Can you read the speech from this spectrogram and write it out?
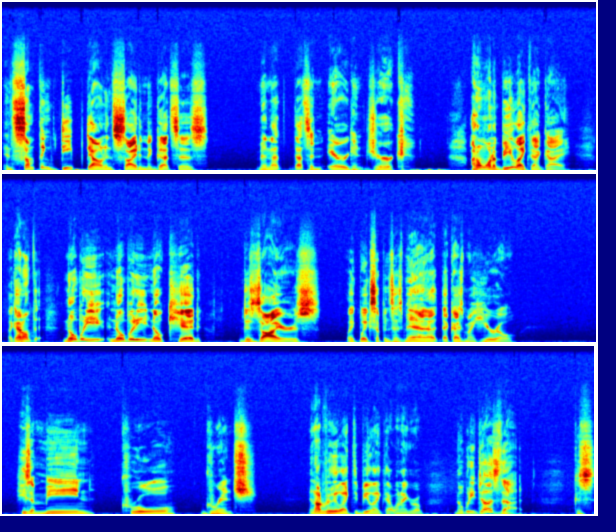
And something deep down inside in the gut says, man, that, that's an arrogant jerk. I don't want to be like that guy. Like I don't th- nobody nobody no kid desires like wakes up and says, "Man, that, that guy's my hero." He's a mean, cruel Grinch. And I'd really like to be like that when I grow up. Nobody does that. Cuz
